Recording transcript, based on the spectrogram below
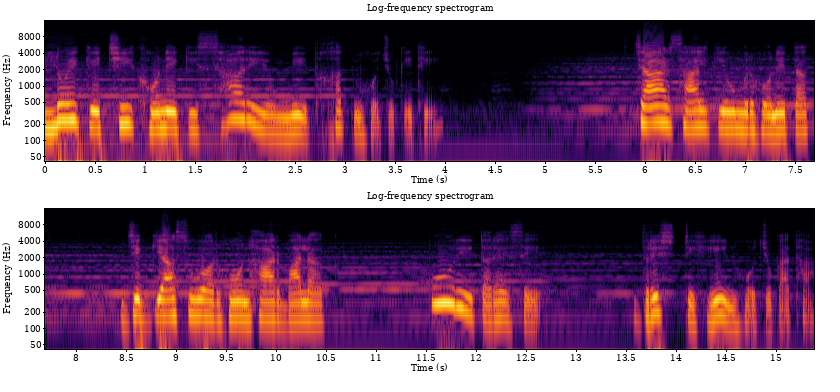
लुई के ठीक होने की सारी उम्मीद खत्म हो चुकी थी। चार साल की उम्र होने तक जिज्ञासु और होनहार बालक पूरी तरह से दृष्टिहीन हो चुका था।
